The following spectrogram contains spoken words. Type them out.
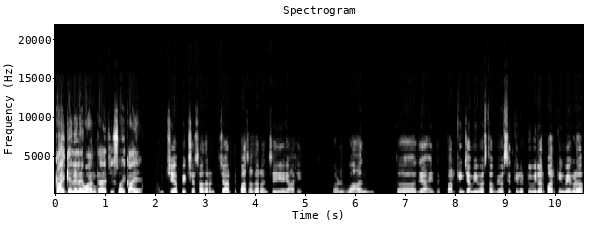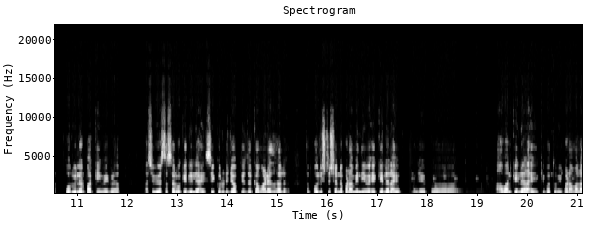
काय केलेलं आहे? वाहनतळाची सोय काय आहे? आमची अपेक्षा साधारण चार ते पाच हजारांचे हे आहे. पण वाहन अ, जे आहे ते पार्किंगची आम्ही व्यवस्था व्यवस्थित केली टू व्हीलर पार्किंग वेगळं फोर व्हीलर पार्किंग वेगळं अशी व्यवस्था सर्व केलेली आहे. सिक्युरिटीच्या बाबतीत जर का म्हणायचं झालं तर पोलीस स्टेशननं पण आम्ही निव हे केलेलं आहे. म्हणजे अ, आवाहन केलेलं आहे की बा तुम्ही पण आम्हाला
